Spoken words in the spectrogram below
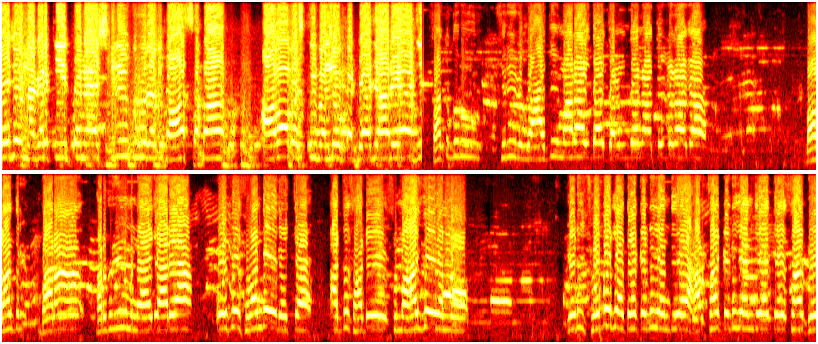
ਇਹ ਜੋ ਨਗਰ ਕੀਰਤਨ ਹੈ, ਸ੍ਰੀ ਗੁਰੂ ਰਵਿਦਾਸ ਸਭਾ ਆਵਾ ਬਸਤੀ ਵੱਲੋਂ ਕੱਢਿਆ ਜਾ ਰਿਹਾ ਹੈ। ਸਤਿਗੁਰੂ ਸ੍ਰੀ ਰਵਿਦਾਸ ਜੀ ਮਹਾਰਾਜ ਦਾ ਜਨਮ ਦਿਨ ਅੱਜ ਜਿਹੜਾ ਗਾ 12 12 ਫਰਵਰੀ ਨੂੰ ਮਨਾਇਆ ਜਾ ਰਿਹਾ। ਉਸ ਦੇ ਸੰਬੰਧ ਵਿੱਚ ਅੱਜ ਸਾਡੇ ਸਮਾਜ ਦੇ ਵੱਲੋਂ ਜਿਹੜੀ ਸ਼ੋਭਾ ਯਾਤਰਾ ਕੱਢੀ ਜਾਂਦੀ ਹੈ, ਹਰ ਸਾਲ ਕੱਢੀ ਜਾਂਦੀ ਹੈ ਤੇ ਇਸ ਸਾਲ ਫਿਰ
